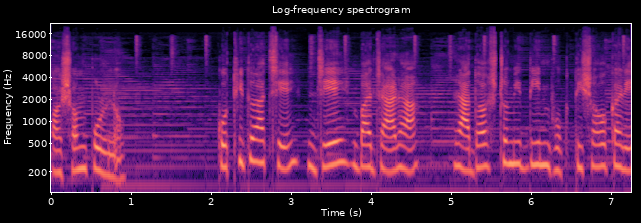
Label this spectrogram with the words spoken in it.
অসম্পূর্ণ। কথিত আছে যে বা যারা রাধা অষ্টমীর দিন ভক্তি সহকারে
